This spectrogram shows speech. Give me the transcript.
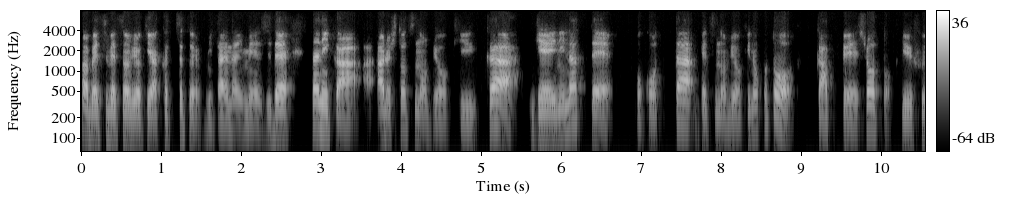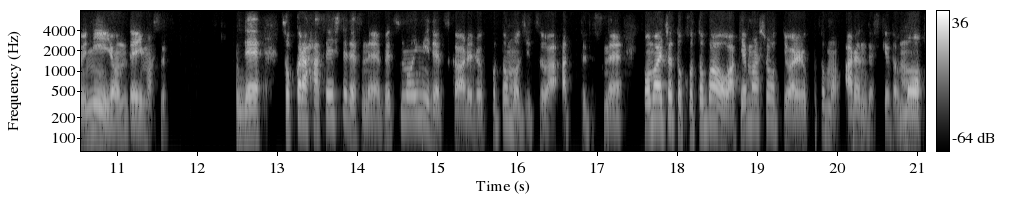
まあ、別々の病気がくっつくみたいなイメージで、何かある一つの病気が原因になって起こった別の病気のことを合併症というふうに呼んでいます。で、そこから派生してですね、別の意味で使われることも実はあってですね、この場合ちょっと言葉を分けましょうって言われることもあるんですけども、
